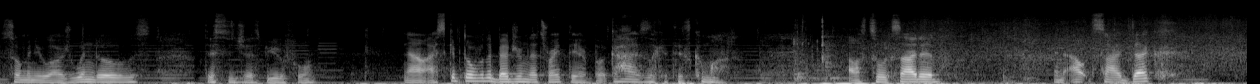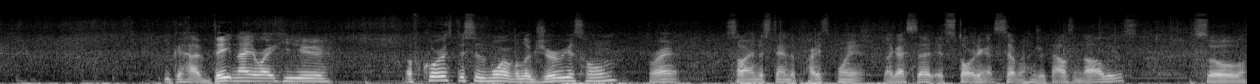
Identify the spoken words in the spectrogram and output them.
So many large windows. This is just beautiful. Now, I skipped over the bedroom that's right there, but guys, look at this, come on. I was too excited. An outside deck. You could have date night right here. Of course, this is more of a luxurious home, right? So I understand the price point, like I said, it's starting at $700,000. So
